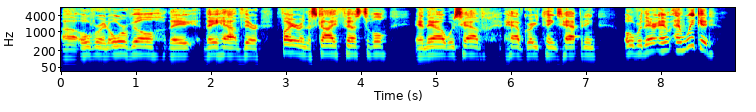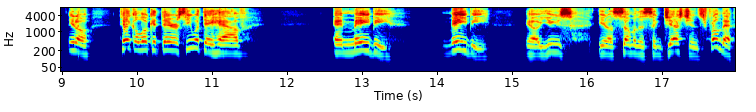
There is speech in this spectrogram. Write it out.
Uh, over in Orrville, they they have their Fire in the Sky Festival, and they always have have great things happening over there. And and we could, you know, take a look at there, see what they have, and maybe maybe you know use you know some of the suggestions from that.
